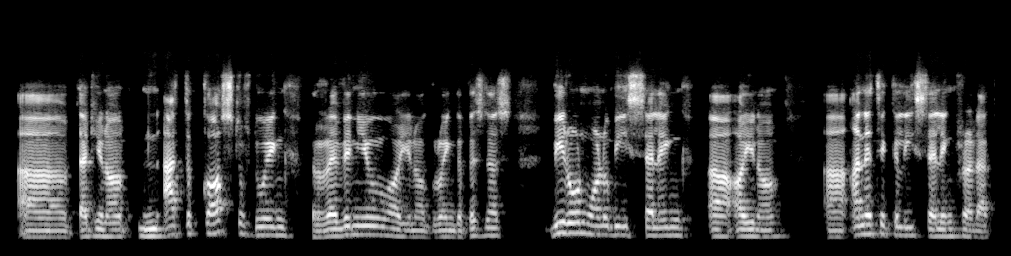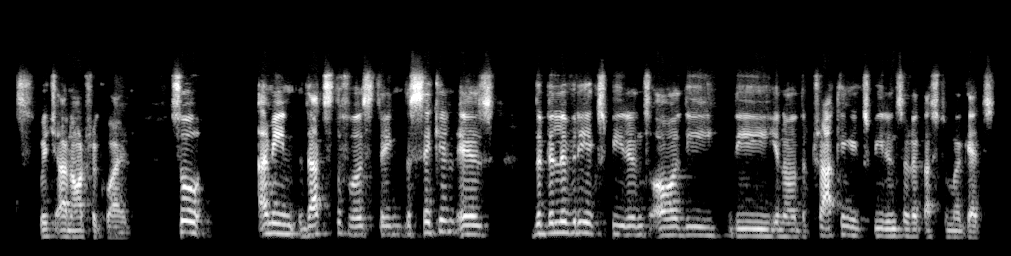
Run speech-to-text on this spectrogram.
Uh, that you know, at the cost of doing revenue or you know, growing the business, we don't want to be selling uh, or you know, uh, unethically selling products which are not required. So I mean, that's the first thing. The second is the delivery experience or the the you know the tracking experience that a customer gets.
